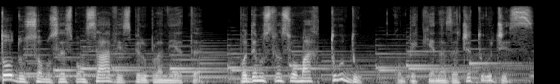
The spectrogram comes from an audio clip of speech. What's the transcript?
Todos somos responsáveis pelo planeta. Podemos transformar tudo com pequenas atitudes.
